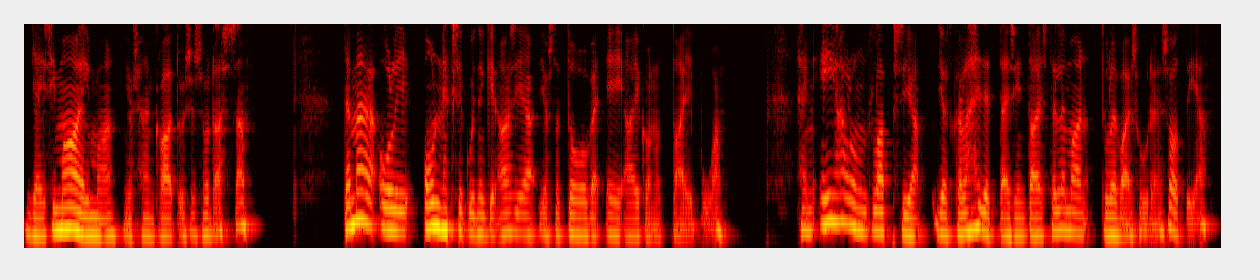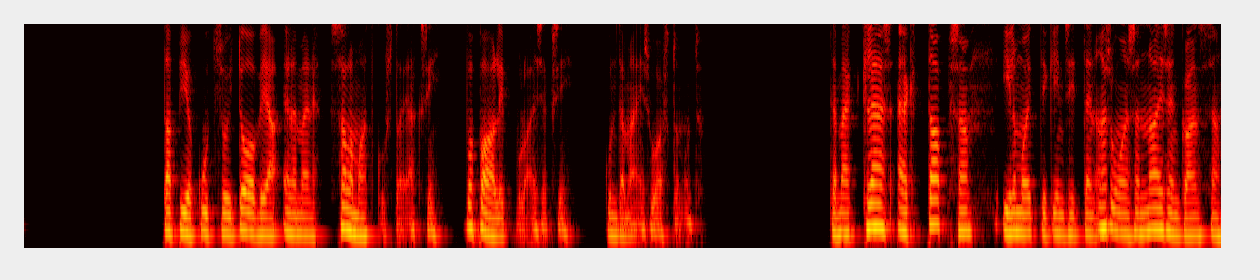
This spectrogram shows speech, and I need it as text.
jäisi maailmaan, jos hän kaatuisi sodassa. Tämä oli onneksi kuitenkin asia, josta Tove ei aikonut taipua. Hän ei halunnut lapsia, jotka lähetettäisiin taistelemaan tulevaisuuden sotia. Tapio kutsui Tovea elämän salamatkustajaksi, vapaalippulaiseksi, kun tämä ei suostunut. Tämä Class Act Tapsa ilmoittikin sitten asuvansa naisen kanssa,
